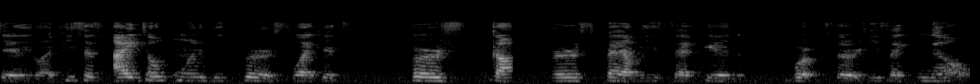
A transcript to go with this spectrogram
daily life. He says, I don't want to be first, like it's first God first, family second, work third. He's like, no,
